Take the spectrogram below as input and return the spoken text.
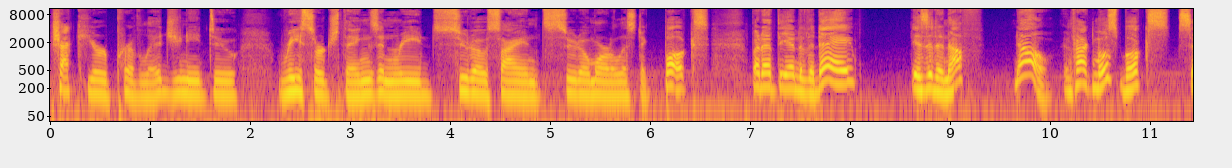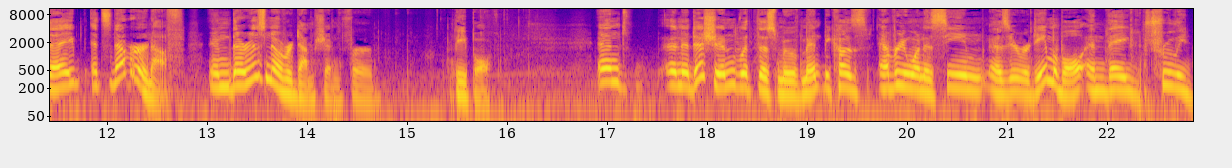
check your privilege, you need to research things and read pseudoscience, pseudo moralistic books. But at the end of the day, is it enough? No. In fact, most books say it's never enough, and there is no redemption for people. And in addition, with this movement, because everyone is seen as irredeemable and they truly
